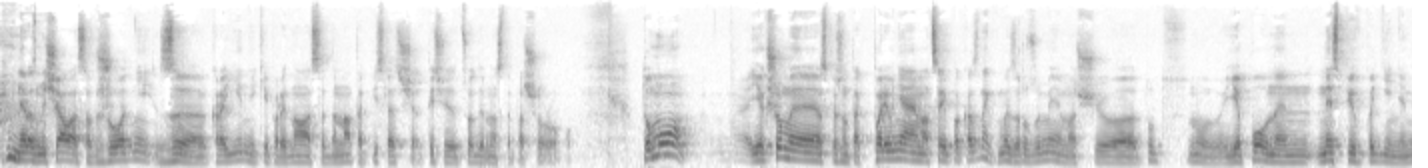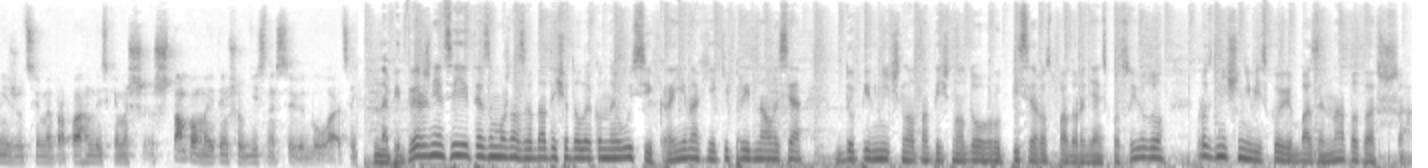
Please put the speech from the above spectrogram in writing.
не розміщалася в жодній з країн, які приєдналися до НАТО після ще 1991 року. Тому Якщо ми, скажімо так, порівняємо цей показник, ми зрозуміємо, що тут ну є повне неспівпадіння між цими пропагандистськими штампами і тим, що в дійсності відбувається. На підтвердження цієї тези можна згадати, що далеко не у всіх країнах, які приєдналися до Північно-Атлантичного договору після розпаду радянського союзу, розміщені військові бази НАТО та США.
